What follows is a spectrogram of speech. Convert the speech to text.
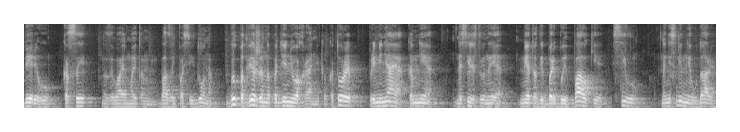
берегу косы, называемой там базой Посейдона, был подвержен нападению охранников, которые, применяя ко мне насильственные методы борьбы, палки, силу, нанесли мне удары.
